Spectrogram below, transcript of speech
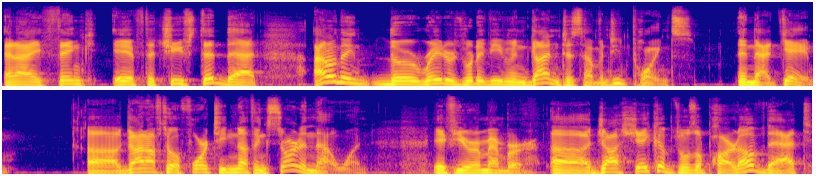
And I think if the Chiefs did that, I don't think the Raiders would have even gotten to 17 points in that game. Uh, got off to a 14 nothing start in that one, if you remember. Uh, Josh Jacobs was a part of that.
